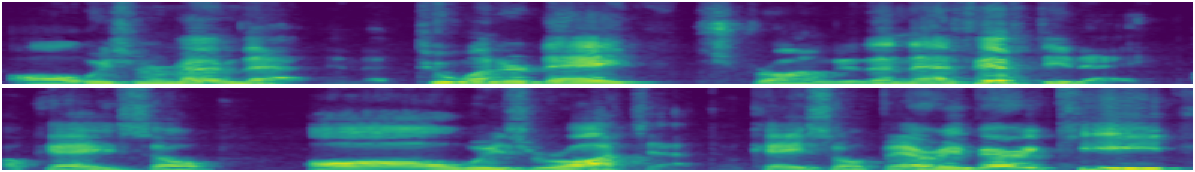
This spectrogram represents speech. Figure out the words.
Always remember that. And the 200 day, stronger than that 50 day. Okay, so always watch that. Okay, so very, very key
